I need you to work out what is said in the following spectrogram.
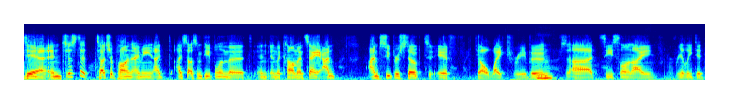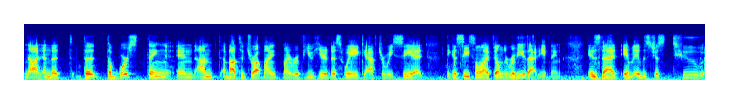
Yeah, and just to touch upon, I mean, I I saw some people in the in, in the comments saying I'm I'm super stoked if y'all liked reboot. Mm-hmm. Uh, Cecil and I really did not, and the the the worst thing, and I'm about to drop my my review here this week after we see it because Cecil and I filmed the review that evening, is that it, it was just too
